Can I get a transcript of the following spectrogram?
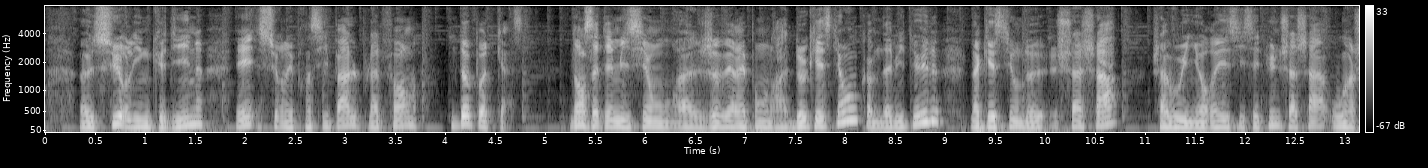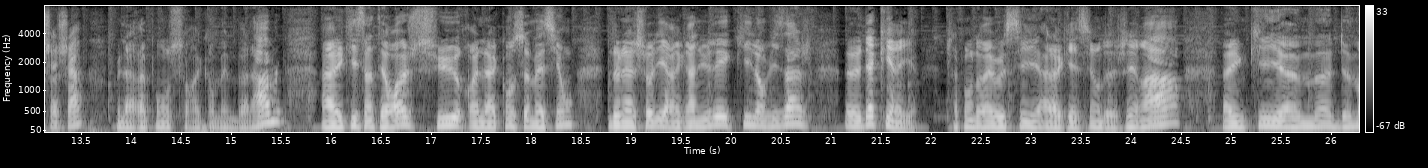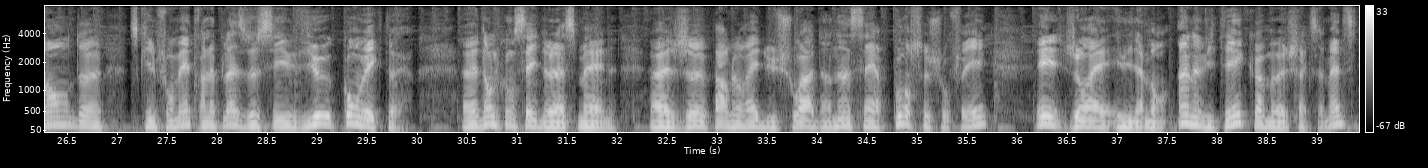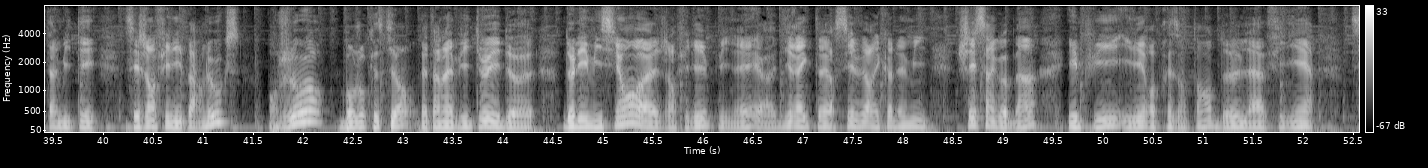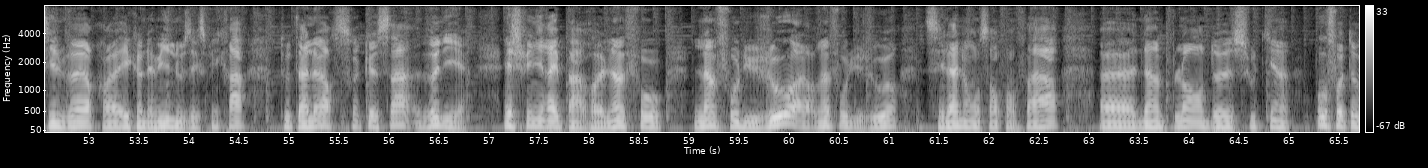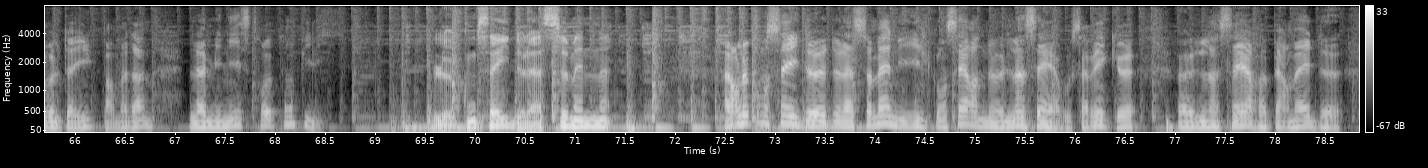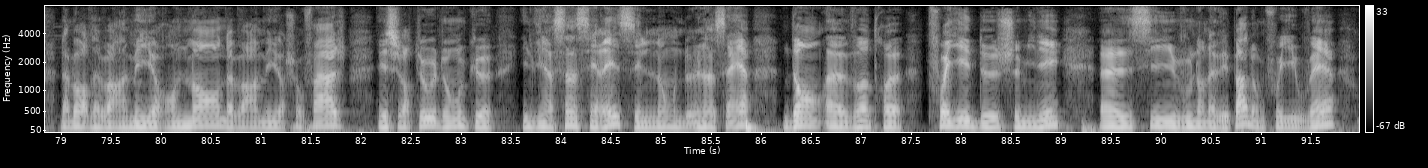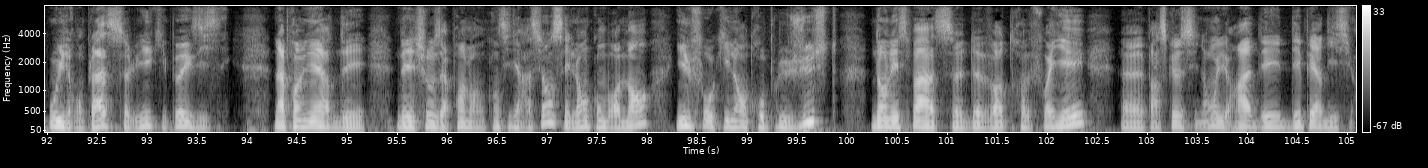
sur LinkedIn et sur les principales plateformes de podcast. Dans cette émission, je vais répondre à deux questions, comme d'habitude. La question de Chacha, J'avoue ignorer si c'est une chacha ou un chacha, mais la réponse sera quand même valable, euh, qui s'interroge sur la consommation de la chaudière à qu'il envisage euh, d'acquérir. Je répondrai aussi à la question de Gérard, euh, qui me demande ce qu'il faut mettre à la place de ces vieux convecteurs. Dans le conseil de la semaine, je parlerai du choix d'un insert pour se chauffer. Et j'aurai évidemment un invité, comme chaque semaine. Cet invité, c'est Jean-Philippe Arnoux. Bonjour. Bonjour Christian. C'est un habitué de, de l'émission. Euh, Jean-Philippe, il est euh, directeur Silver Economy chez Saint-Gobain et puis il est représentant de la filière Silver euh, Economy. Il nous expliquera tout à l'heure ce que ça veut dire. Et je finirai par l'info, l'info du jour. Alors l'info du jour, c'est l'annonce en fanfare d'un plan de soutien au photovoltaïque par Madame la ministre Pompili. Le conseil de la semaine. Alors le conseil de, la semaine, il concerne l'insert. Vous savez que euh, l'insert permet d'abord d'avoir un meilleur rendement, d'avoir un meilleur chauffage, et surtout donc euh, il vient s'insérer, c'est le nom de l'insert, dans euh, votre foyer de cheminée si vous n'en avez pas, donc foyer ouvert, où il remplace celui qui peut exister. La première des, choses à prendre en considération, c'est l'encombrement. Il faut qu'il entre au plus juste dans l'espace de votre foyer, euh, parce que sinon il y aura des déperditions.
